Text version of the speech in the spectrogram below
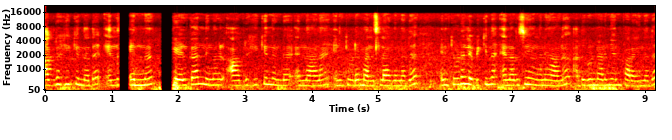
ആഗ്രഹിക്കുന്നത് എന്ന് എന്ന് കേൾക്കാൻ നിങ്ങൾ ആഗ്രഹിക്കുന്നുണ്ട് എന്നാണ് എനിക്കിവിടെ മനസ്സിലാകുന്നത്. എനിക്കിവിടെ ലഭിക്കുന്ന എനർജി അങ്ങനെയാണ് അതുകൊണ്ടാണ് ഞാൻ പറയുന്നത്.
